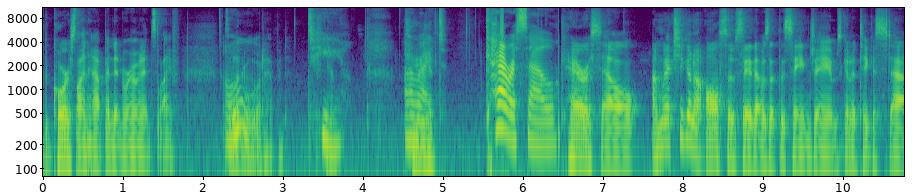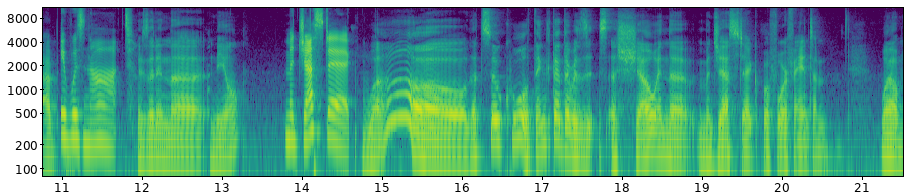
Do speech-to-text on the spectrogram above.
the chorus line happened and ruined its life. That's literally Oh. what happened. T. All T. right. Carousel. Carousel. I'm actually gonna also say that was at the St. James. Gonna take a stab. It was not. Is it in the Neil? Majestic. Whoa, that's so cool. Think that there was a show in the Majestic before Phantom. Whoa.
